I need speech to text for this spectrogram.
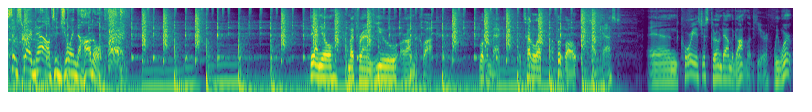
Subscribe now to join the huddle. Daniel, my friend, you are on the clock. Welcome back. It's Huddle Up, a football podcast. And Corey has just thrown down the gauntlet here. We weren't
